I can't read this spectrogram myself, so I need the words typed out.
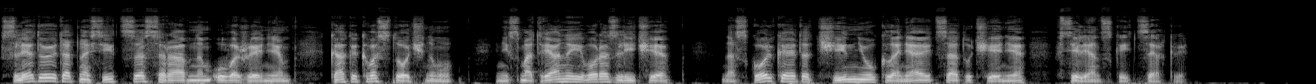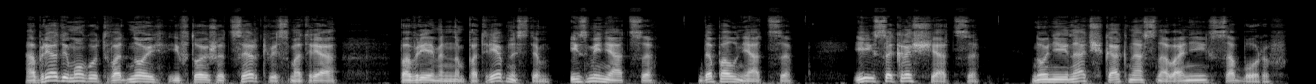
следует относиться с равным уважением, как и к восточному, несмотря на его различия, насколько этот чин не уклоняется от учения Вселенской Церкви. Обряды могут в одной и в той же церкви, смотря по временным потребностям, изменяться, дополняться и сокращаться, но не иначе, как на основании соборов.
